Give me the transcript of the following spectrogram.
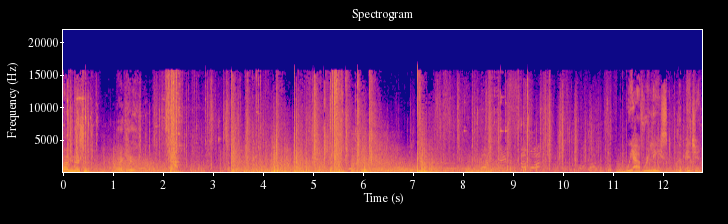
Ammunition! Thank you. We have released the pigeon.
